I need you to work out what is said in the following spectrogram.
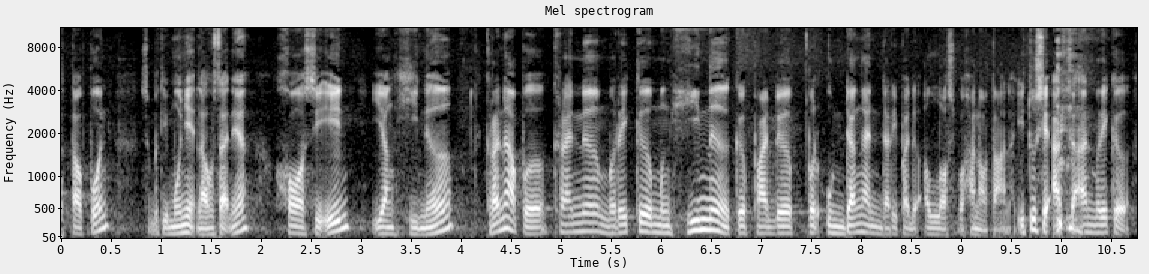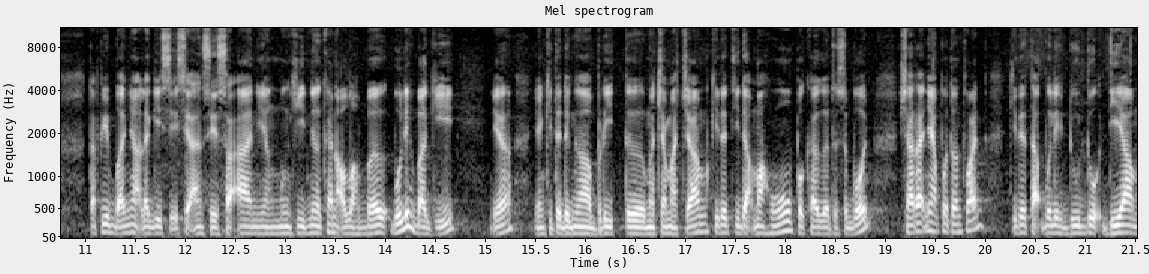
ataupun seperti monyet lah ustaz ya. Khasiin yang hina kerana apa? Kerana mereka menghina kepada perundangan daripada Allah Subhanahu Wa Taala. Itu siasaan mereka. Tapi banyak lagi siasaan-siasaan yang menghinakan Allah ber- boleh bagi ya yang kita dengar berita macam-macam kita tidak mahu perkara tersebut syaratnya apa tuan-tuan kita tak boleh duduk diam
